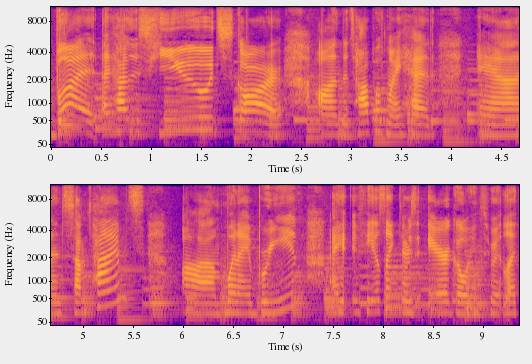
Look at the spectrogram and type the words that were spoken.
but I had this huge scar on the top of my head, and sometimes um, when I breathe, I, it feels like there's air going through it, like.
